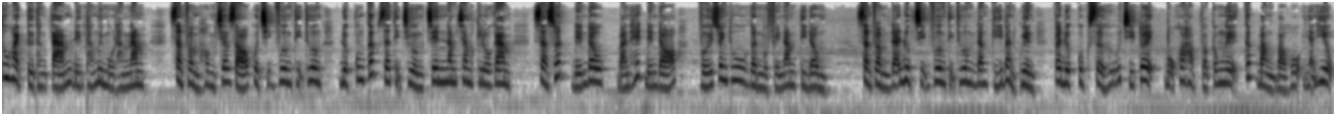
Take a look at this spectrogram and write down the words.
thu hoạch từ tháng 8 đến tháng 11 hàng năm, sản phẩm hồng treo gió của chị Vương Thị Thương được cung cấp ra thị trường trên 500 kg, sản xuất đến đâu bán hết đến đó với doanh thu gần 1,5 tỷ đồng. Sản phẩm đã được chị Vương Thị Thương đăng ký bản quyền và được Cục Sở hữu trí tuệ, Bộ Khoa học và Công nghệ cấp bằng bảo hộ nhãn hiệu.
